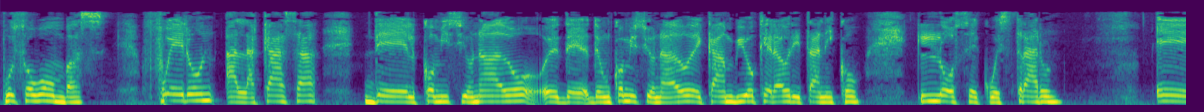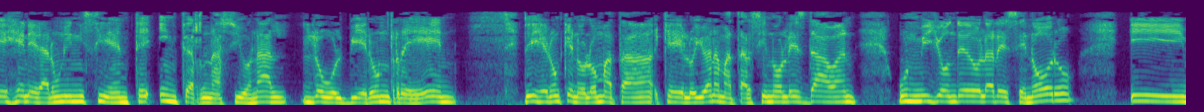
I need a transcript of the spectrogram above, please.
puso bombas, fueron a la casa del comisionado, eh, de, un comisionado de cambio que era británico, lo secuestraron, eh, generaron un incidente internacional, lo volvieron rehén, dijeron que no lo mataba, que lo iban a matar si no les daban un millón de dólares en oro y,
